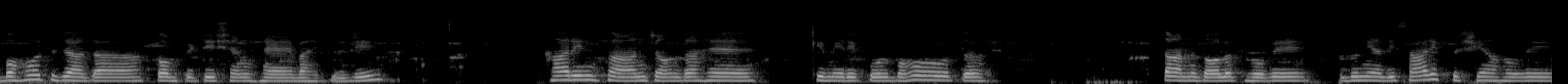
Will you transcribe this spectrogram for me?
ਬਹੁਤ ਜ਼ਿਆਦਾ ਕੰਪੀਟੀਸ਼ਨ ਹੈ ਵਾਹਿਗੁਰੂ ਜੀ। ਹਰ ਇਨਸਾਨ ਚਾਹੁੰਦਾ ਹੈ ਕਿ ਮੇਰੇ ਕੋਲ ਬਹੁਤ ਧਨ ਦੌਲਤ ਹੋਵੇ, ਦੁਨੀਆ ਦੀ ਸਾਰੀ ਖੁਸ਼ੀਆਂ ਹੋਵੇ।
